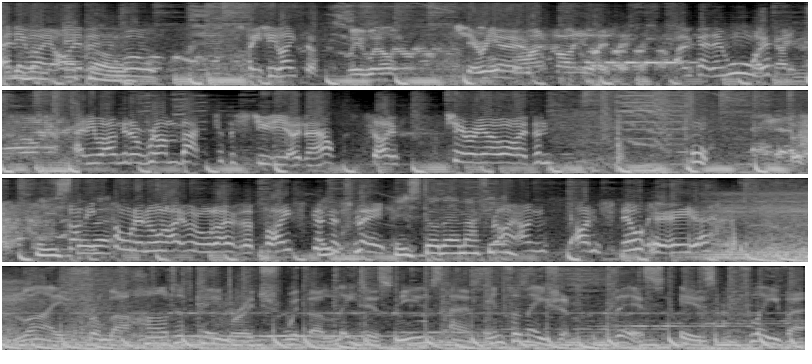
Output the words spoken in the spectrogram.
Anyway, Ivan, we'll speak to you later. We will. Cheerio. I'll find you later. Okay, then. Ooh, Anyway, I'm going to run back to the studio now. So, cheerio, Ivan. Ooh. Are you still Bloody there? falling all over, all over the place. Goodness me. Are you still there, Matthew? Right, I'm, I'm still here, yeah. Live from the heart of Cambridge with the latest news and information. This is Flava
